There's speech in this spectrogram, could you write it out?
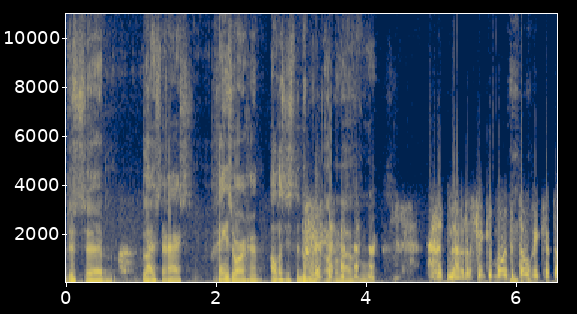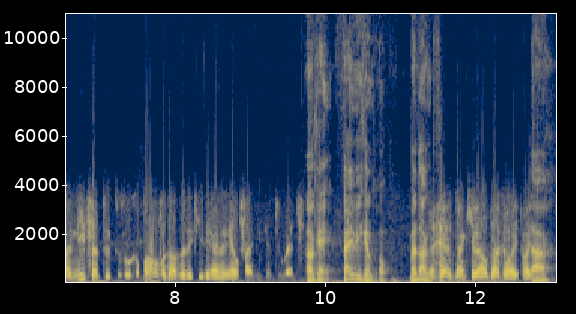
dus luisteraars, geen zorgen. Alles is te doen met het openbaar vervoer. Nou, dat vind ik een mooi betoog. Ik heb daar niets aan toe te voegen. Behalve dan dat ik iedereen een heel fijn weekend toewens. Oké, okay, fijn weekend Rob. Bedankt. Dankjewel. Dag hoi. hoi. Dag.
